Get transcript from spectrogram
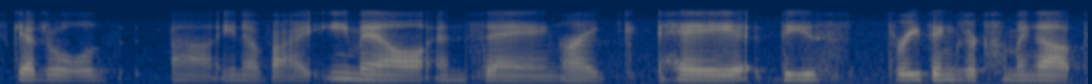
schedules, uh, you know, via email and saying, like, hey, these three things are coming up.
